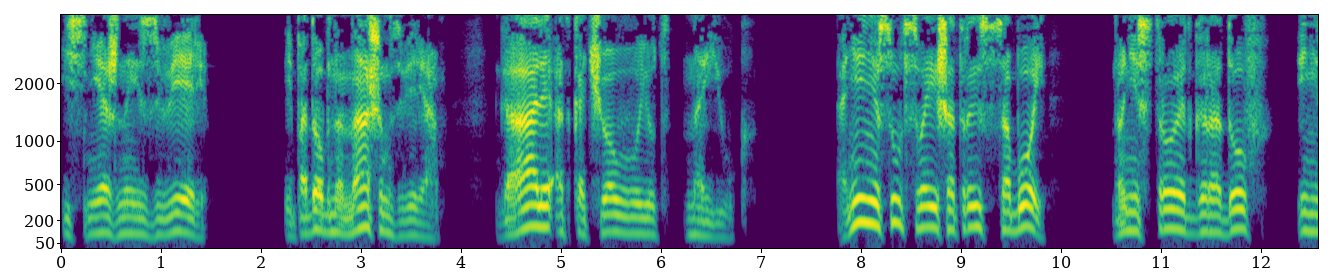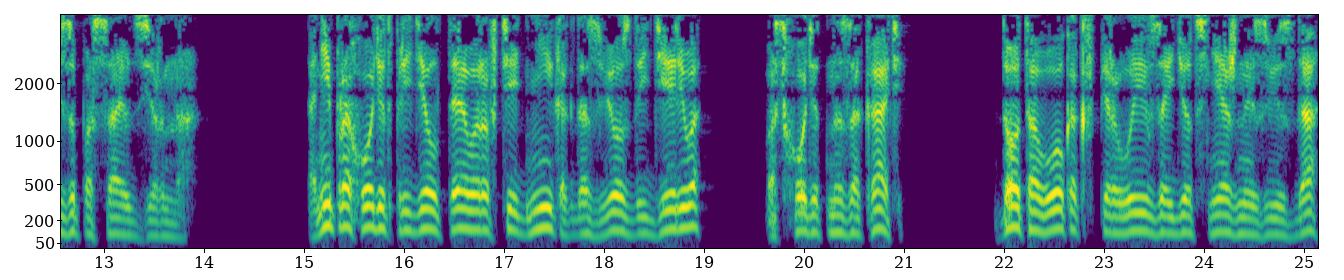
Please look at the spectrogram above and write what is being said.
и снежные звери. И, подобно нашим зверям, гаали откачевывают на юг. Они несут свои шатры с собой, но не строят городов и не запасают зерна. Они проходят предел Тевора в те дни, когда звезды и дерево восходят на закате, до того, как впервые взойдет снежная звезда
